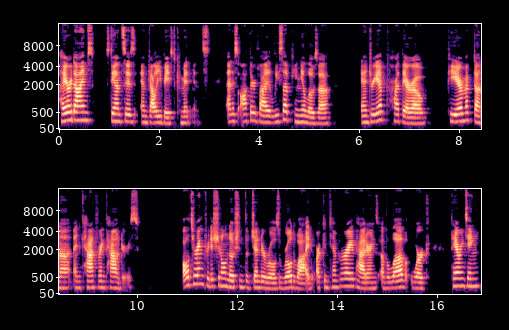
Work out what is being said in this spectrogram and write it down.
Paradigms, Stances, and Value Based Commitments, and is authored by Lisa Peñaloza, Andrea Prothero, Pierre McDonagh, and Kathrynn Pounders. Altering traditional notions of gender roles worldwide are contemporary patterns of love, work, parenting,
